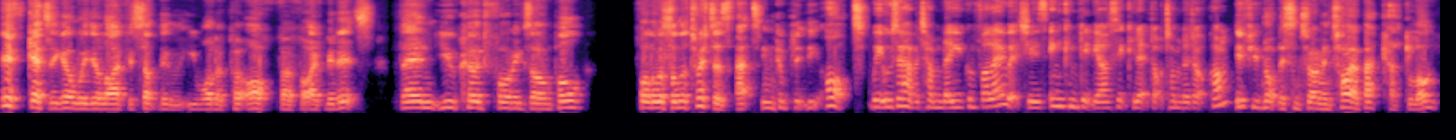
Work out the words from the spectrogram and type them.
If getting on with your life is something that you want to put off for five minutes, then you could, for example, follow us on the Twitters at incompletely art. We also have a Tumblr you can follow, which is incompletelyarticulate.tumblr.com. If you've not listened to our entire back catalogue,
